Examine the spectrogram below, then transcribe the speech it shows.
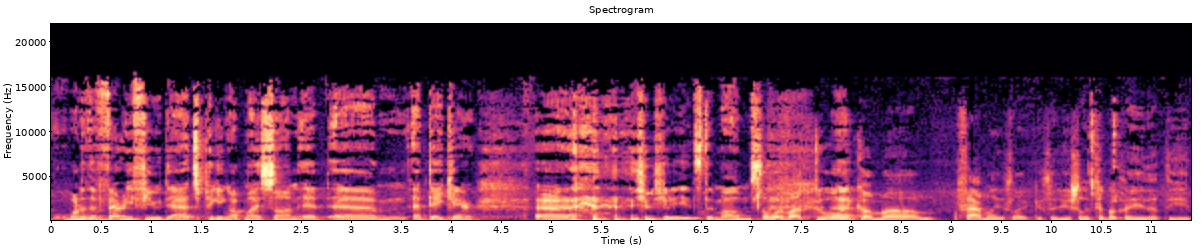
one of the very few dads picking up my son at um, at daycare. Uh, usually, it's the moms. so what about dual uh, income um, families? Like, is it usually typically that the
